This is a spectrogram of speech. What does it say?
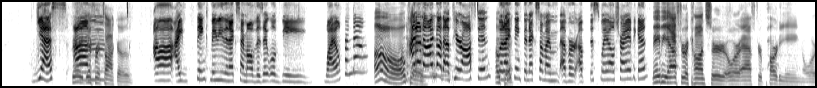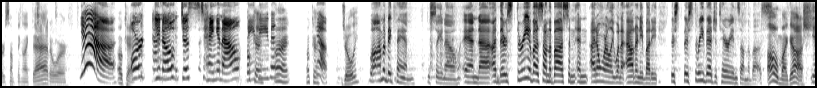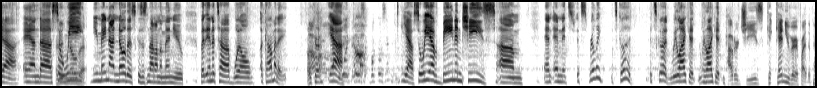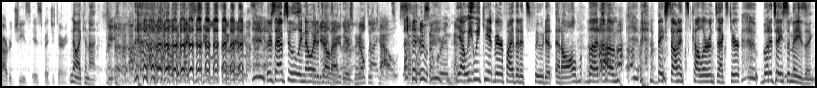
Yes. Very um, different taco. Uh, I think maybe the next time I'll visit will be a while from now. Oh, okay. I don't know. I'm not up here often, but I think the next time I'm ever up this way, I'll try it again. Maybe after a concert or after partying or something like that, or Yeah. Okay. Or, you know, just hanging out, maybe Okay. even. All right. Okay. Yeah. Jolie. Well, I'm a big fan, just so you know. And uh, there's three of us on the bus, and, and I don't really want to out anybody. There's there's three vegetarians on the bus. Oh my gosh. Yeah, and uh, so didn't know we that. you may not know this because it's not on the menu, but in a tub will accommodate. Okay. Yeah. What goes in? Yeah, so we have bean and cheese, um, and and it's it's really it's good. It's good. We like it. We like it. Powdered cheese. Can, can you verify the powdered cheese is vegetarian? No, I cannot. I would like to see the list of ingredients. There's absolutely no way to tell that. you there's melted cow somewhere, somewhere in there. yeah, we, we can't verify that it's food at, at all, but um, based on its color and texture, but it tastes amazing.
